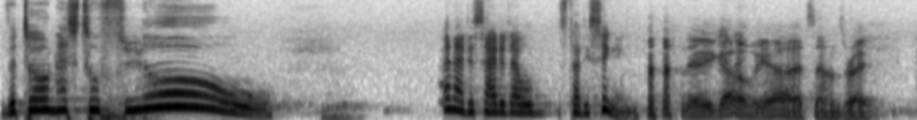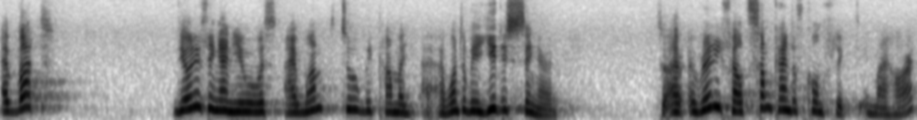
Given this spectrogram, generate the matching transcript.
The tone has to flow. And I decided I will study singing. there you go. Yeah, that sounds right. Uh, but the only thing I knew was I want to become a, I want to be a Yiddish singer. So I already felt some kind of conflict in my heart.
